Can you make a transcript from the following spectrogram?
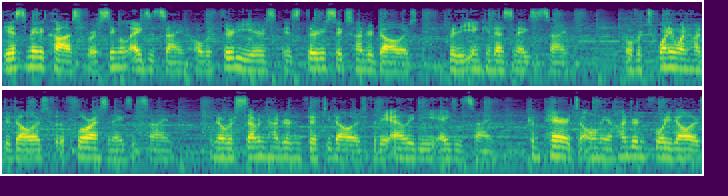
the estimated cost for a single exit sign over 30 years is $3,600 for the incandescent exit sign, over $2,100 for the fluorescent exit sign, and over $750 for the LED exit sign, compared to only $140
